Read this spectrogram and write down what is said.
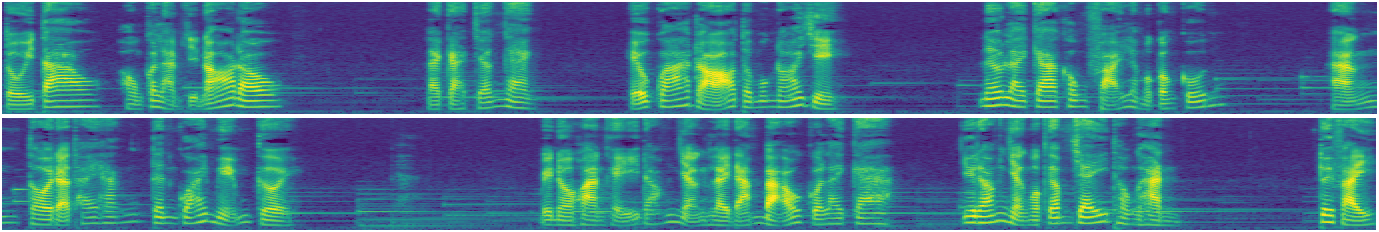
Tụi tao không có làm gì nó đâu. Laika chấn ngang, hiểu quá rõ tôi muốn nói gì. Nếu Laika không phải là một con cún Hẳn tôi đã thấy hắn tên quái mỉm cười. Bino hoàng hỷ đón nhận lời đảm bảo của Laika, Như đón nhận một tấm giấy thông hành. Tuy vậy,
